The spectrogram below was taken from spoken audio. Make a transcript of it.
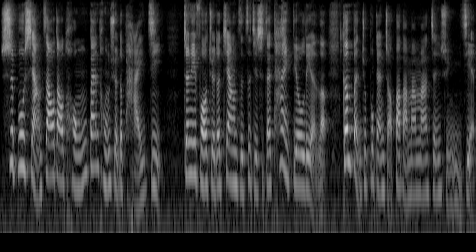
是不想遭到同班同学的排挤。珍妮佛觉得这样子自己实在太丢脸了，根本就不敢找爸爸妈妈征询意见。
